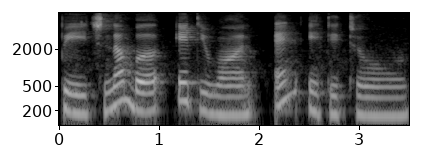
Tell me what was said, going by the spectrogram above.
page number 81 and 82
